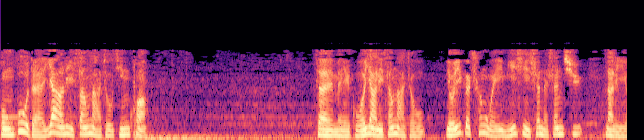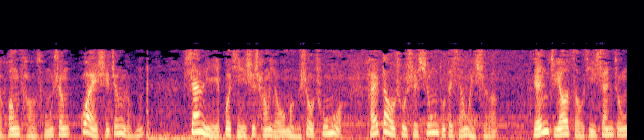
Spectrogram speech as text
恐怖的亚利桑那州金矿，在美国亚利桑那州有一个称为迷信山的山区，那里荒草丛生，怪石峥嵘。山里不仅时常有猛兽出没，还到处是凶毒的响尾蛇。人只要走进山中，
